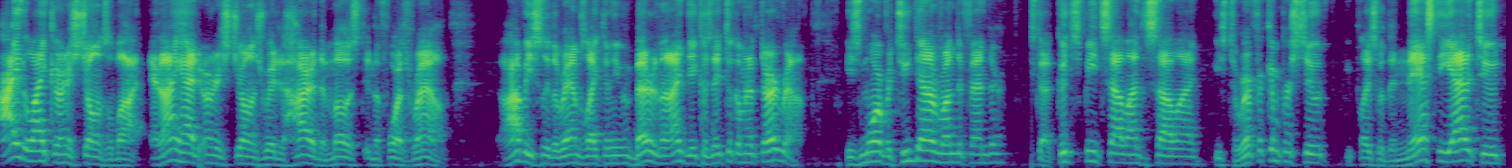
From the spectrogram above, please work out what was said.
I like Ernest Jones a lot, and I had Ernest Jones rated higher than most in the fourth round. Obviously, the Rams liked him even better than I did because they took him in the third round. He's more of a two-down run defender. He's got good speed sideline to sideline. He's terrific in pursuit. He plays with a nasty attitude.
